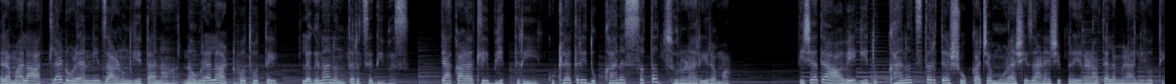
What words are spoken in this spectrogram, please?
रमाला आतल्या डोळ्यांनी जाणून घेताना नवऱ्याला आठवत होते लग्नानंतरचे दिवस. त्या काळातली भित्री कुठल्या तरी दुःखानं सतत झुरणारी रमा. तिच्या त्या आवेगी दुःखानंच तर त्या शोकाच्या मुळाशी जाण्याची प्रेरणा त्याला मिळाली होती.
